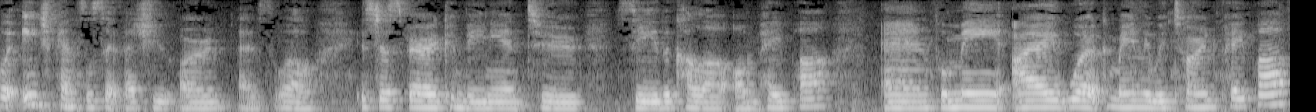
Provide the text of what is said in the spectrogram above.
for each pencil set that you own as well. It's just very convenient to see the color on paper. And for me, I work mainly with toned paper,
